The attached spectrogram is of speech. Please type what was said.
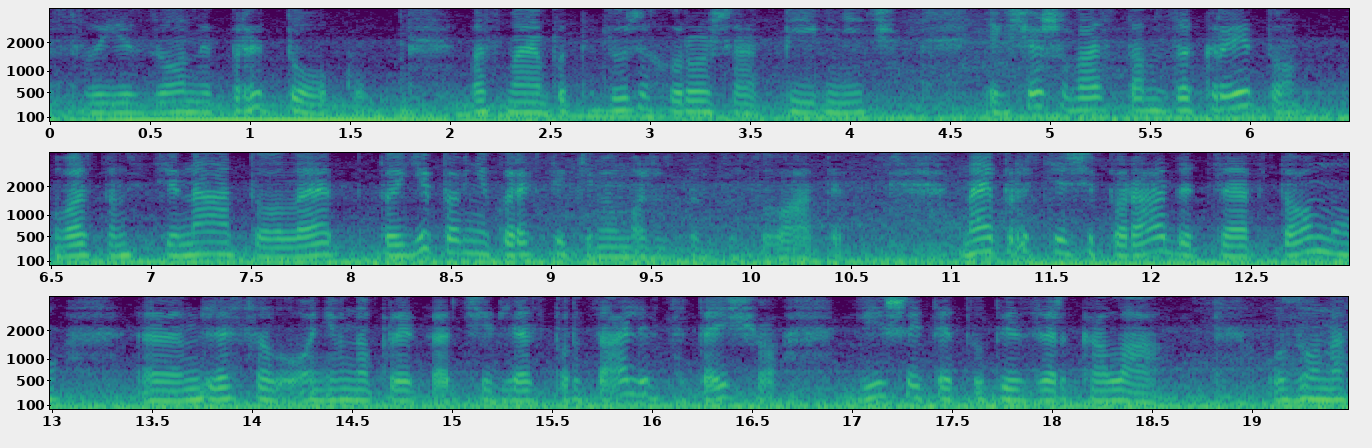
свої зони притоку. У вас має бути дуже хороша північ. Якщо ж у вас там закрито, у вас там стіна, туалет, то є певні корекції, які ми можемо застосувати. Найпростіші поради це в тому е, для салонів, наприклад, чи для спортзалів, це те, що вішайте туди зеркала. У зонах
